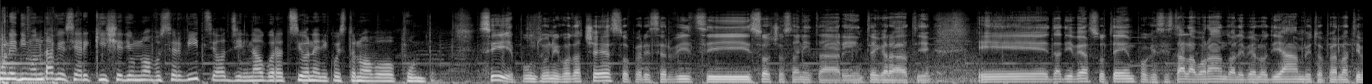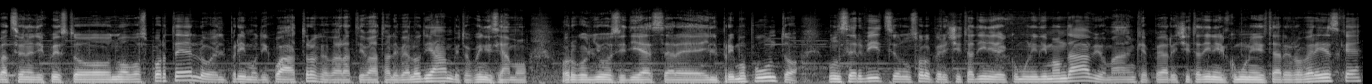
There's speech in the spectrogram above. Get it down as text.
Comune di Mondavio si arricchisce di un nuovo servizio, oggi l'inaugurazione di questo nuovo punto. Sì, il punto unico d'accesso per i servizi sociosanitari integrati e da diverso tempo che si sta lavorando a livello di ambito per l'attivazione di questo nuovo sportello, è il primo di quattro che verrà attivato a livello di ambito, quindi siamo orgogliosi di essere il primo punto, un servizio non solo per i cittadini del Comune di Mondavio ma anche per i cittadini del Comune di Terre Roveresche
